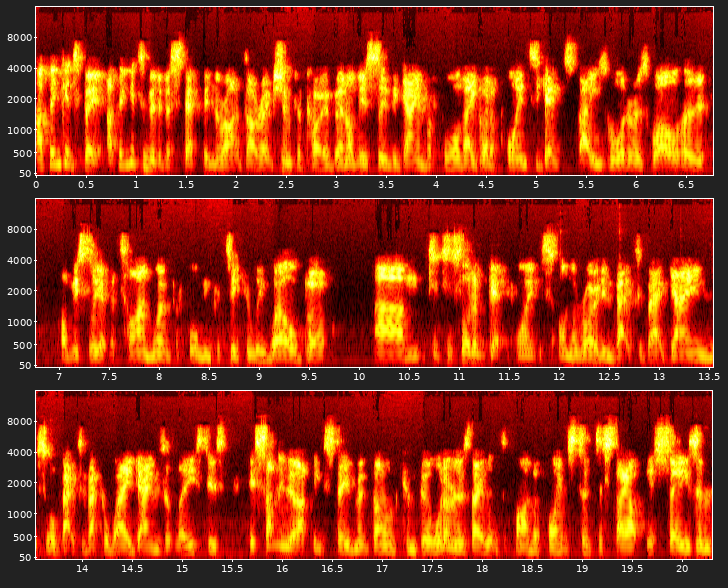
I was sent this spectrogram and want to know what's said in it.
I think it's been. I think it's a bit of a step in the right direction for Cockburn. Obviously, the game before they got a point against Bayswater as well, who obviously at the time weren't performing particularly well. But um, to, to sort of get points on the road in back-to-back games or back-to-back away games at least is is something that I think Steve McDonald can build on as they look to find the points to, to stay up this season.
